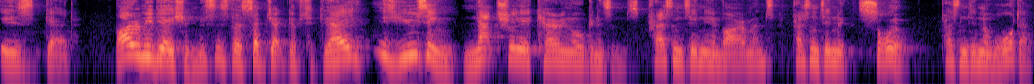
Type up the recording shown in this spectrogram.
is dead. Bioremediation, this is the subject of today, is using naturally occurring organisms present in the environment, present in the soil, present in the water,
